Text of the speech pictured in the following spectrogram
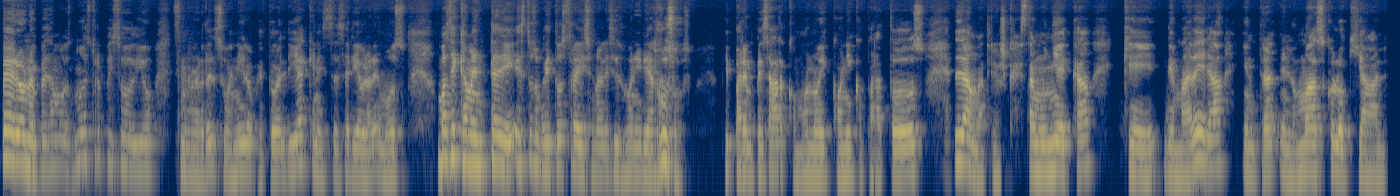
Pero no empezamos nuestro episodio sin hablar del souvenir objeto del día, que en esta serie hablaremos básicamente de estos objetos tradicionales y souvenirs rusos. Y para empezar, como no icónico para todos, la matrioshka, esta muñeca que de madera entra en lo más coloquial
